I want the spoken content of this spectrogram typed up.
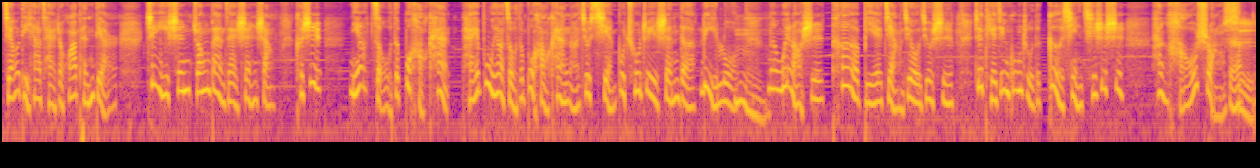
脚底下踩着花盆底儿，这一身装扮在身上。可是你要走的不好看，台步要走的不好看呢，就显不出这一身的利落。嗯，那魏老师特别讲究，就是这铁镜公主的个性其实是。很豪爽的，是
